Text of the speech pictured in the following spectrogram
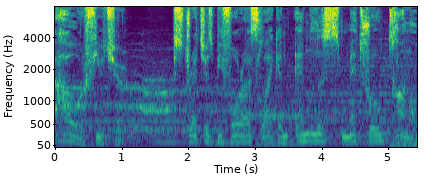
our future, stretches before us like an endless metro tunnel.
